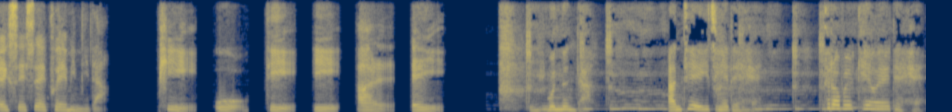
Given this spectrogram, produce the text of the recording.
XSFM입니다. P, O, D, E, R, A. 묻는다. anti-aging에 대해. trouble care에 대해.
